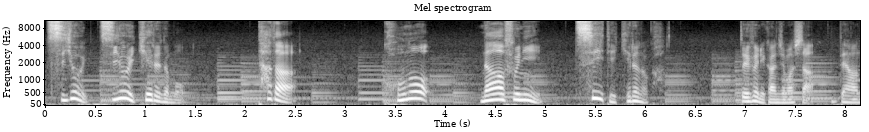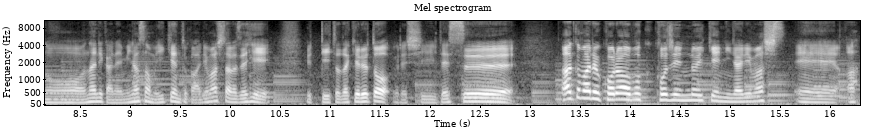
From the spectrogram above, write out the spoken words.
強い、強いけれども、ただ、このナーフについていけるのか？という風に感じました。で、あのー、何かね、皆さんも意見とかありましたら、ぜひ言っていただけると嬉しいです。あくまでこれは僕個人の意見になります。えー、あ、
